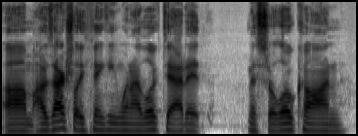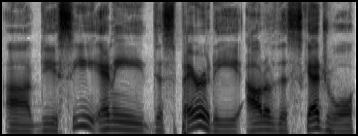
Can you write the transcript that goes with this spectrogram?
Um, I was actually thinking when I looked at it. Mr. Locon, uh, do you see any disparity out of this schedule?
